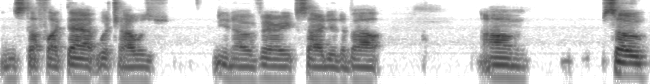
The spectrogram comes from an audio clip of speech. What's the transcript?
and stuff like that, which I was you know very excited about. Um, so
